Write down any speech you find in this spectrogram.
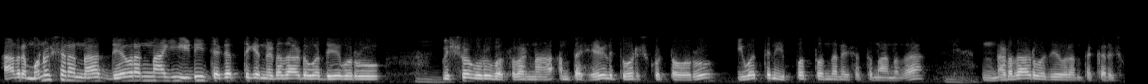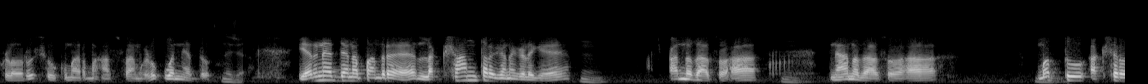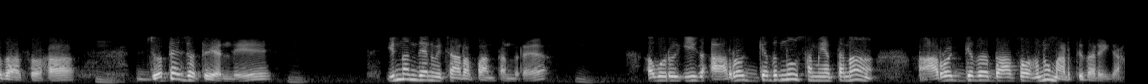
ಆದ್ರೆ ಮನುಷ್ಯನನ್ನ ದೇವರನ್ನಾಗಿ ಇಡೀ ಜಗತ್ತಿಗೆ ನಡೆದಾಡುವ ದೇವರು ವಿಶ್ವಗುರು ಬಸವಣ್ಣ ಅಂತ ಹೇಳಿ ತೋರಿಸಿಕೊಟ್ಟವರು ಇವತ್ತಿನ ಇಪ್ಪತ್ತೊಂದನೇ ಶತಮಾನದ ನಡೆದಾಡುವ ದೇವರಂತ ಕರೆಸಿಕೊಳ್ಳೋರು ಶಿವಕುಮಾರ ಮಹಾಸ್ವಾಮಿಗಳು ಒಂದನೇದ್ದು. ಎರಡನೇದ್ದೇನಪ್ಪ ಅಂದ್ರೆ ಲಕ್ಷಾಂತರ ಜನಗಳಿಗೆ ಅನ್ನದಾಸೋಹ ಜ್ಞಾನದಾಸೋಹ ಮತ್ತು ಅಕ್ಷರದಾಸೋಹ ಜೊತೆ ಜೊತೆಯಲ್ಲಿ ಇನ್ನೊಂದೇನು ವಿಚಾರಪ್ಪ ಅಂತಂದ್ರೆ ಅವರು ಈಗ ಆರೋಗ್ಯದನ್ನು ಸಮೇತನ ಆರೋಗ್ಯದ ದಾಸೋಹನೂ ಮಾಡ್ತಿದ್ದಾರೆ ಈಗ.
